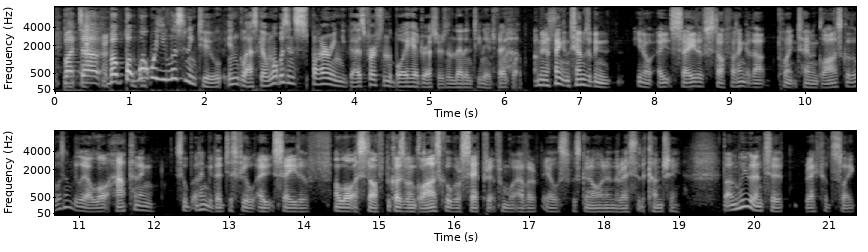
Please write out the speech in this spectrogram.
But uh, but but what were you listening to in Glasgow? And what was inspiring you guys first in the Boy Hairdressers and then in Teenage Fanclub? I mean, I think in terms of being you know outside of stuff, I think at that point in time in Glasgow there wasn't really a lot happening so I think we did just feel outside of a lot of stuff because we're in Glasgow, we're separate from whatever else was going on in the rest of the country. But when we were into records like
